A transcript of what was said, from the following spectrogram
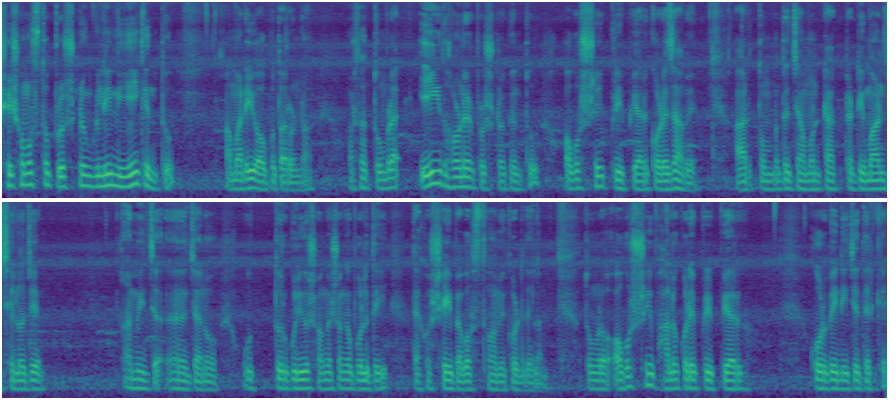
সেই সমস্ত প্রশ্নগুলি নিয়েই কিন্তু আমার এই অবতারণা। অর্থাৎ তোমরা এই ধরনের প্রশ্ন কিন্তু অবশ্যই প্রিপেয়ার করে যাবে। আর তোমাদের যেমনটা একটা ডিমান্ড ছিল যে, আমি যেন উত্তরগুলিও সঙ্গে সঙ্গে বলে দিই, দেখো সেই ব্যবস্থাও আমি করে দিলাম। তোমরা অবশ্যই ভালো করে প্রিপেয়ার করবে নিজেদেরকে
